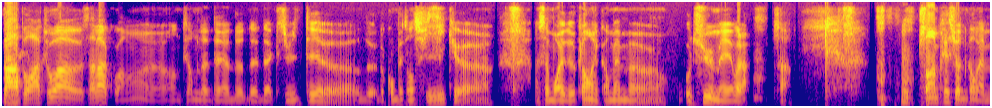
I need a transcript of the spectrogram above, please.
Par rapport à toi, ça va quoi. hein, en termes de- de- de- d'activité, de, compétences physiques, un samouraï de clan est quand même au-dessus, mais voilà, ça, ça impressionne quand même.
